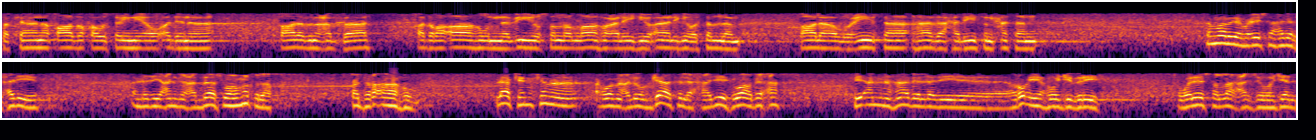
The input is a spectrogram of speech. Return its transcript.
فكان قاب قوسين أو أدنى. قال ابن عباس قد رآه النبي صلى الله عليه وآله وسلم. قال أبو عيسى هذا حديث حسن. ثم ورد ابو عيسى هذا الحديث الذي عن ابن عباس وهو مطلق. قد رآه. لكن كما هو معلوم جاءت الأحاديث واضحة في أن هذا الذي رؤيه هو جبريل وليس الله عز وجل.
